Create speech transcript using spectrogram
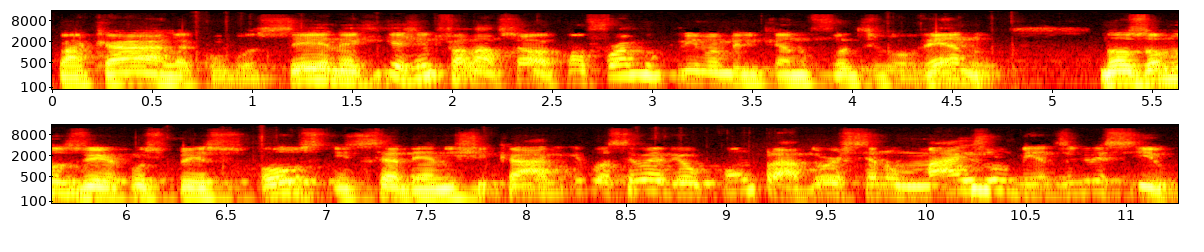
com a Carla, com você, né? O que, que a gente falava? Assim, ó, conforme o clima americano for desenvolvendo, nós vamos ver os preços ou cedendo em Chicago e você vai ver o comprador sendo mais ou menos agressivo.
